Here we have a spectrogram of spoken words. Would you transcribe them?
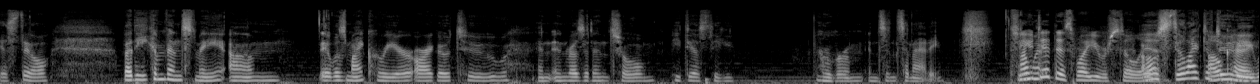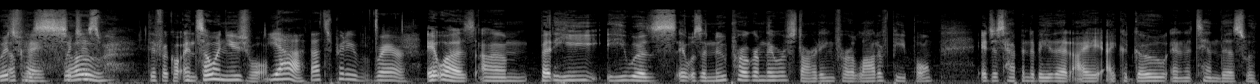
yes, still. But he convinced me. Um, it was my career, or I go to an in residential PTSD program in Cincinnati. So I you went- did this while you were still in. Oh, still active Okay, duty, which okay. was so Which is- difficult and so unusual. Yeah, that's pretty rare. It was, um, but he he was. It was a new program they were starting for a lot of people. It just happened to be that I I could go and attend this with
